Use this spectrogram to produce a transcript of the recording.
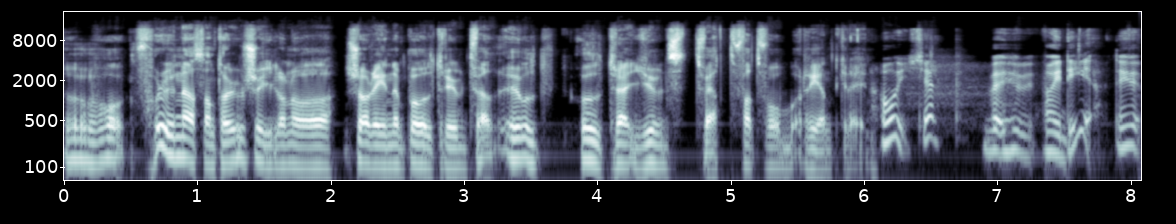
då får du nästan ta ur kylan och köra in den på ultraljudstvätt, ult, ultraljudstvätt för att få rent grejerna. Oj, hjälp. V- vad är det? Det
